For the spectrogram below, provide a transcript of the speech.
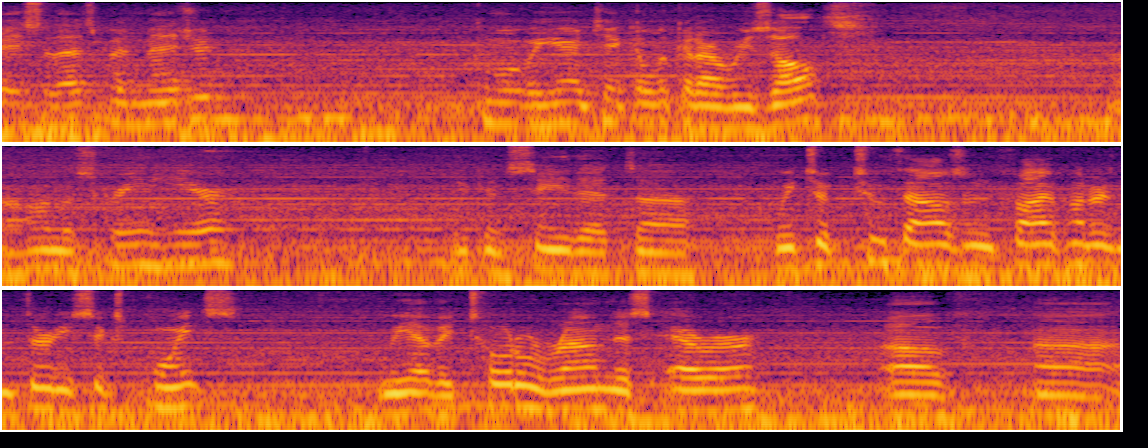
Okay, so that's been measured. Come over here and take a look at our results. Uh, on the screen here, you can see that uh, we took 2,536 points. We have a total roundness error of uh,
